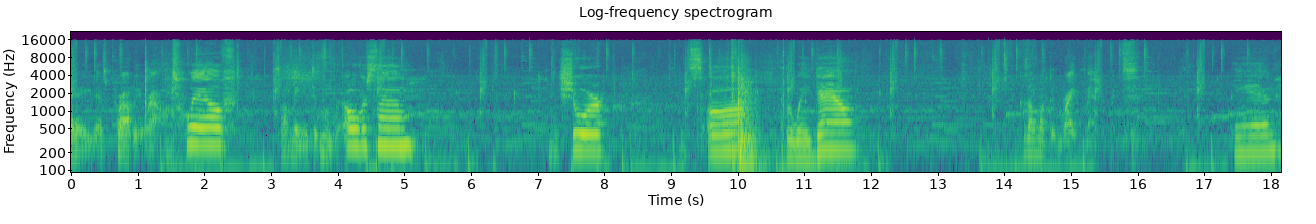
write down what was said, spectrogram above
Okay, that's probably around 12. So I may need to move it over some. Make sure it's all the way down. Because I want the right measurements. And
